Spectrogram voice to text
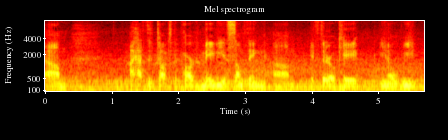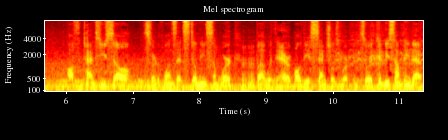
Um, I have to talk to the park. Maybe it's something um, if they're okay. You know, we oftentimes you sell sort of ones that still need some work, but with air, all the essentials working. So it could be something that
